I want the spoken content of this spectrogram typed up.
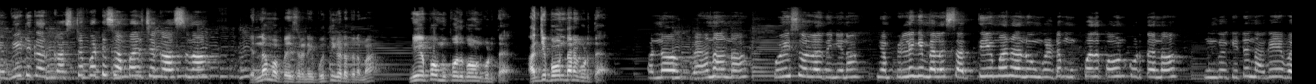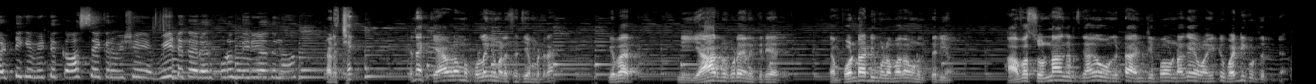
என் வீட்டுக்காரர் கஷ்டப்பட்டு சம்பாதிச்ச காசுனா என்னம்மா பேசுற? நீ புத்தி கிடத்தனமா? நீ எப்போ முப்பது பவுன் கொடுத்த? அஞ்சு பவுன் தானே கொடுத்த? அண்ணா வேணாண்ணா. பொய் சொல்லாதீங்கண்ணா. என் பிள்ளைங்க மேல சத்தியமா நான் உங்கள்ட்ட முப்பது பவுன் கொடுத்தேண்ணா. உங்ககிட்ட நகையை வட்டிக்கு விட்டு காசு சேர்க்கிற விஷயம் என் வீட்டுக்காரர் கூட தெரியாதுண்ணா. கிடைச்சே என்ன கேவலமா பிள்ளைங்க மேல சத்தியம் பண்ற? இவர் நீ யாருன்னு கூட எனக்கு தெரியாது. என் பொண்டாட்டி மூலமா தான் உனக்கு தெரியும். அவ சொன்னாங்கிறதுக்காக உங்ககிட்ட அஞ்சு பவுன் நகையை வாங்கிட்டு வட்டி கொடுத்துட்டு இருக்கேன்.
